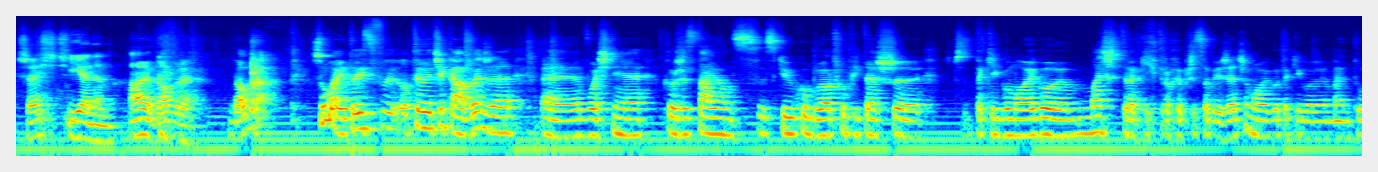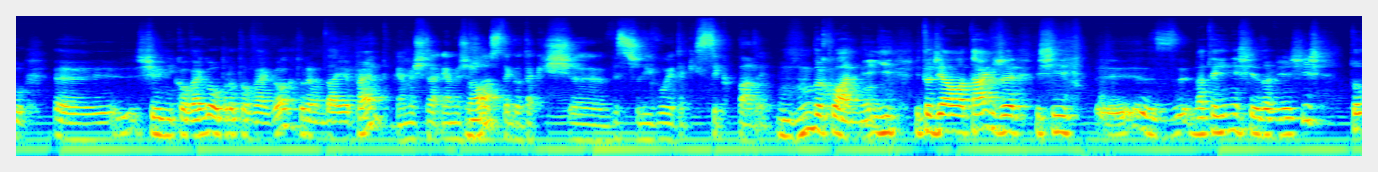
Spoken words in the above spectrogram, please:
Sześć. I jeden. Ale dobre. Dobra. Słuchaj, to jest o tyle ciekawe, że e, właśnie korzystając z kilku bloczków i też e, takiego małego, masz takich trochę przy sobie rzeczy, małego takiego elementu e, silnikowego, obrotowego, który daje pęd. Ja myślę, ja myślę No. że z tego taki e, wystrzeliwuje taki syk pary. Mhm, dokładnie. I, I to działa tak, że jeśli na tej linie się zawiesisz, to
